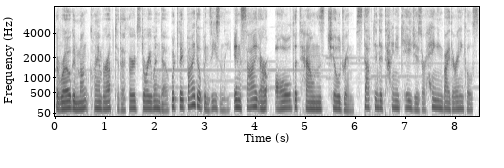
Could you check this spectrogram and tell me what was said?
The rogue and monk clamber up to the third story window, which they find opens easily. Inside are all the town's children, stuffed into tiny cages or hanging by their ankles.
